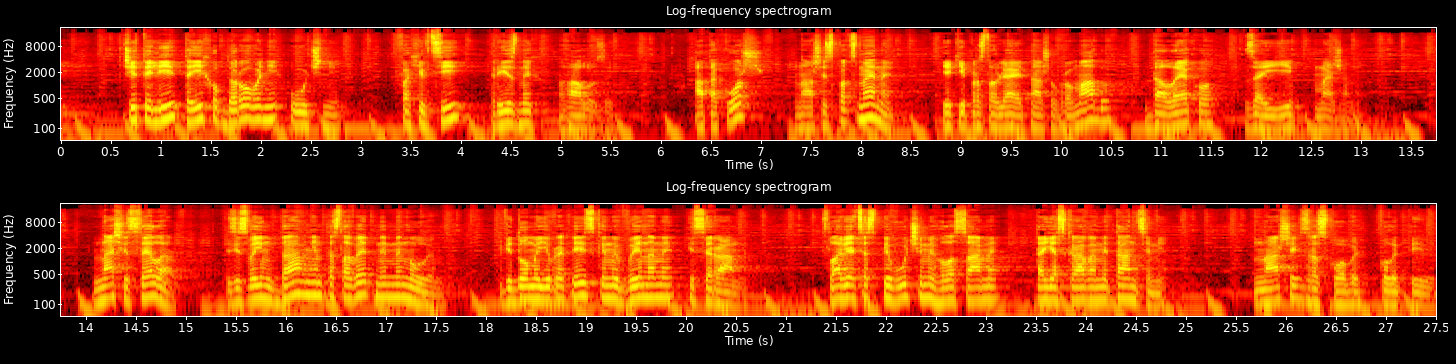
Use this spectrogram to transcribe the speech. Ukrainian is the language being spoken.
вчителі та їх обдаровані учні, фахівці різних галузей, а також наші спортсмени, які прославляють нашу громаду далеко за її межами. Наші села зі своїм давнім та славетним минулим, відомі європейськими винами і сирами, славляться співучими голосами та яскравими танцями наших зразкових колективів.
